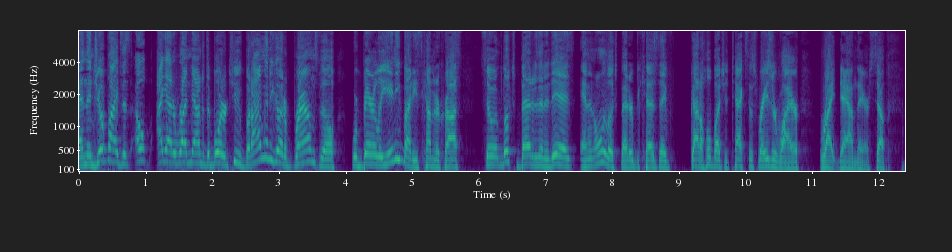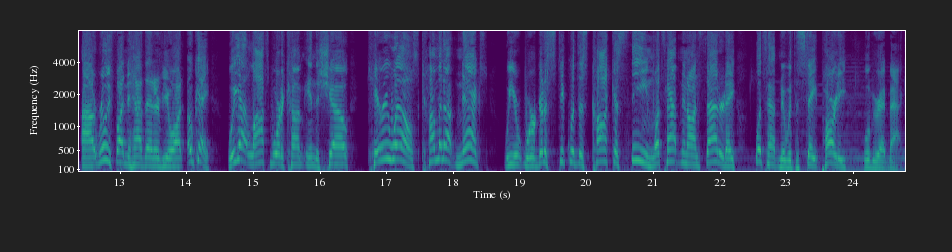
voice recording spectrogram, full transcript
and then Joe Biden says, Oh, I got to run down to the border too, but I'm going to go to Brownsville where barely anybody's coming across. So it looks better than it is. And it only looks better because they've got a whole bunch of Texas razor wire right down there. So, uh, really fun to have that interview on. Okay. We got lots more to come in the show. Carrie Wells coming up next. We, we're going to stick with this caucus theme. What's happening on Saturday? What's happening with the state party? We'll be right back.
